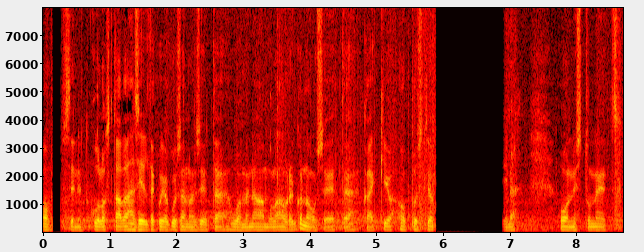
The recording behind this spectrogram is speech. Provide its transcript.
No, se nyt kuulostaa vähän siltä, kun joku sanoisi, että huomenna aamulla aurinko nousee, että kaikki oppositio siinä onnistuneet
